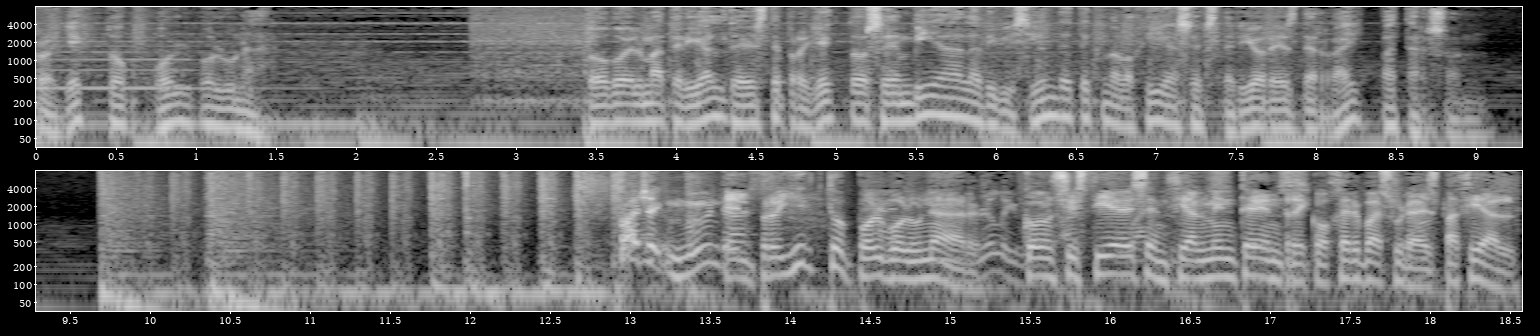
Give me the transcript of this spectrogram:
Proyecto Polvo Lunar. Todo el material de este proyecto se envía a la División de Tecnologías Exteriores de Wright Patterson. El proyecto Polvo Lunar consistía esencialmente en recoger basura espacial.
